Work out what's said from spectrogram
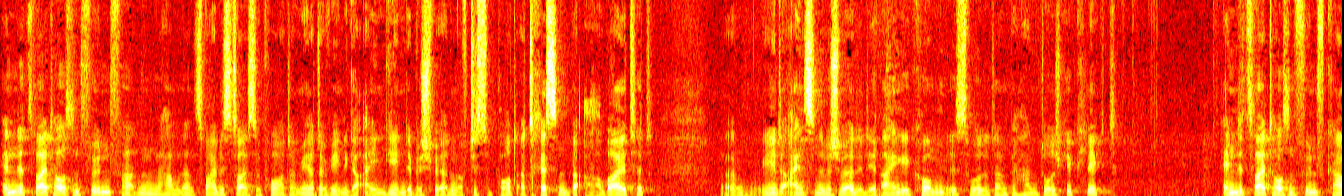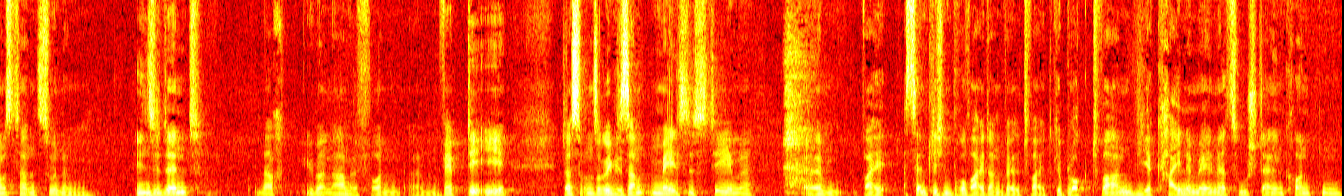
Ende 2005 hatten, haben dann zwei bis drei Supporter mehr oder weniger eingehende Beschwerden auf die Supportadressen bearbeitet. Ähm, jede einzelne Beschwerde, die reingekommen ist, wurde dann per Hand durchgeklickt. Ende 2005 kam es dann zu einem Incident nach Übernahme von ähm, web.de, dass unsere gesamten Mailsysteme ähm, bei sämtlichen Providern weltweit geblockt waren, wir keine Mail mehr zustellen konnten,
